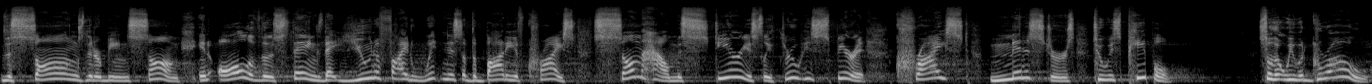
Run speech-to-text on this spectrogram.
the songs that are being sung. In all of those things, that unified witness of the body of Christ, somehow, mysteriously, through His Spirit, Christ ministers to His people so that we would grow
